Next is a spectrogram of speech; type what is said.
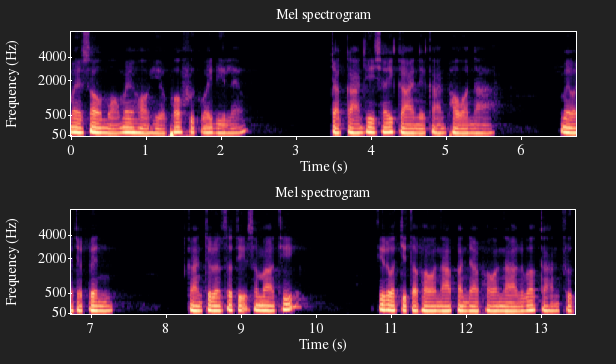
ไม่เศร้าหมองไม่ห่อเหี่ยวเพราะฝึกไว้ดีแล้ว จากการที่ใช้กายในการภาวนา ไม่ว่าจะเป็นการเจริญสติสมาธิ ที่เรียกว่าจิตภาวนาปัญญาภาวนา หรือว่าการฝึก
